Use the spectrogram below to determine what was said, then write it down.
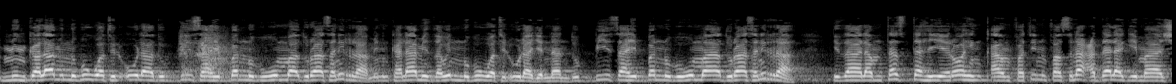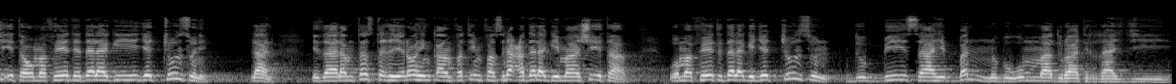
من كلام النبوة الأولى دبي صاحب النبوة ما دراسة نرى. من كلام ذوي النبوة الأولى جنان دبي صاحب النبوة ما دراسة نرى. إذا لم تستحي روهن كانفة فاصنع دلق ما شئت وما فيت دلقي جتشون سني. لا إذا لم تستحي روهن كانفة فاصنع دلق ما شئت. wama feete dalage jechuun sun dubbii saahibban nubuwummaa raajii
